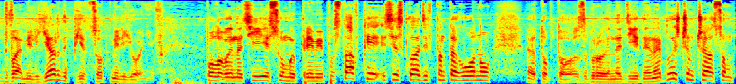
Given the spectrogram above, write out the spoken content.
2 мільярди 500 мільйонів. Половина цієї суми прямі поставки зі складів Пентагону, тобто зброї надійне найближчим часом.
